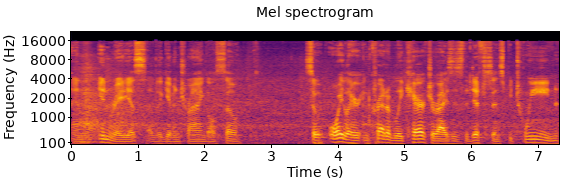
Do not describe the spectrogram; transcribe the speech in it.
and in radius of the given triangle. So so Euler incredibly characterizes the distance between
